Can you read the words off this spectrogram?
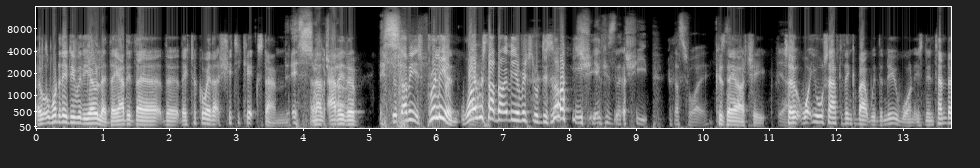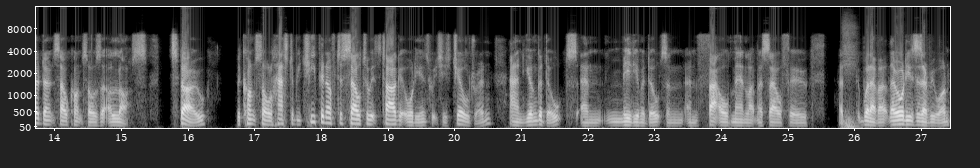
Uh, what did they do with the OLED? They added the, the they took away that shitty kickstand it's so and much added better. a. It's I mean, it's brilliant. Why was that not in the original design? because they're cheap. That's why. Because they are cheap. Yeah. So what you also have to think about with the new one is Nintendo don't sell consoles at a loss. So the console has to be cheap enough to sell to its target audience, which is children and young adults and medium adults and, and fat old men like myself who, whatever, their audience is everyone.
